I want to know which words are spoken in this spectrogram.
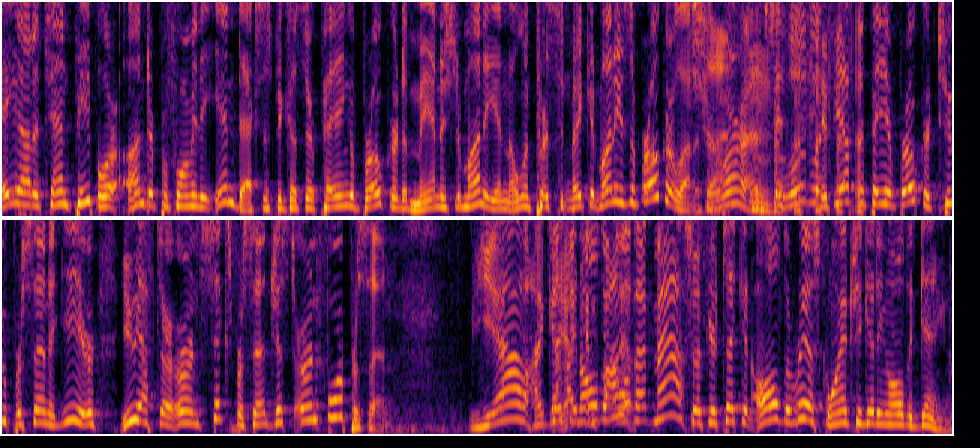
eight out of 10 people are underperforming the indexes because they're paying a broker to manage their money, and the only person making money is a broker a lot of Sure, times. absolutely. if you have to pay a broker 2% a year, you have to earn 6% just to earn 4%. Yeah, I, I can all follow risk. that math. So if you're taking all the risk, why aren't you getting all the gain?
